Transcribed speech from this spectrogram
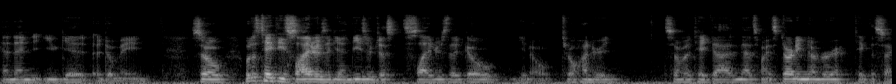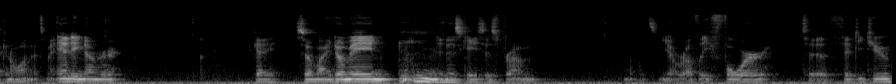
and then you get a domain. So we'll just take these sliders again. These are just sliders that go, you know, to 100. So I'm going to take that, and that's my starting number. Take the second one, that's my ending number. Okay, so my domain in this case is from, well, you know, roughly 4 to 52.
